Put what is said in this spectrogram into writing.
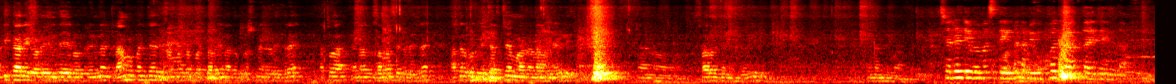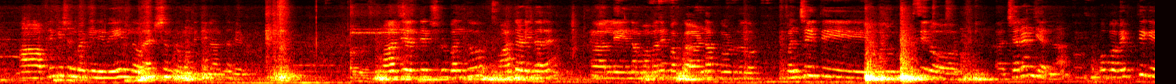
ಅಧಿಕಾರಿಗಳು ಇಲ್ಲದೆ ಇರೋದ್ರಿಂದ ಗ್ರಾಮ ಪಂಚಾಯತ್ ಸಂಬಂಧಪಟ್ಟವರು ಏನಾದರೂ ಪ್ರಶ್ನೆಗಳಿದ್ರೆ ಅಥವಾ ಏನಾದರೂ ಸಮಸ್ಯೆಗಳಿದ್ರೆ ಅದರ ಬಗ್ಗೆ ಚರ್ಚೆ ಮಾಡೋಣ ಅಂತ ಹೇಳಿ ನಾನು ಸಾರ್ವಜನಿಕರಿಗೆ ವಿನಂತಿ ಮಾಡ್ತೇನೆ. ಚರಂಡಿ ವ್ಯವಸ್ಥೆಯಿಂದ ನಮಗೆ ಉಪದ್ರ ಆಗ್ತಾ ಇದೆ ಅಂತ. ಆ ಅಪ್ಲಿಕೇಶನ್ ಬಗ್ಗೆ ನೀವೇನು ಆಕ್ಷನ್ ತಗೊಂಡಿದ್ದೀರಾ ಅಂತ ಹೇಳಿ. ಮಾಜಿ ಅಧ್ಯಕ್ಷರು ಬಂದು ಮಾತಾಡಿದ್ದಾರೆ. ಅಲ್ಲಿ ನಮ್ಮ ಮನೆ ಪಕ್ಕ ಅಣ್ಣಪ್ಪಗೌಡರು ಪಂಚಾಯಿತಿ ಅವರು ಮುಗಿಸಿರೋ ಚರಂಡಿಯನ್ನ ಒಬ್ಬ ವ್ಯಕ್ತಿಗೆ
